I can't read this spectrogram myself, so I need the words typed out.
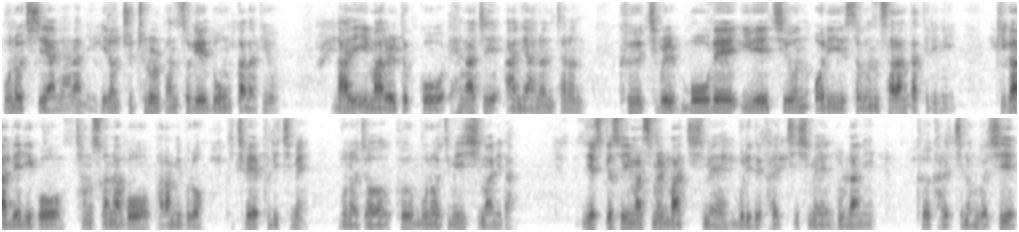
무너지지 아니하나니 이런 주초를 반석에 놓은 까닭이요 나의 이 말을 듣고 행하지 아니하는 자는 그 집을 모래 위에 지은 어리석은 사람 같으리니 비가 내리고 창수가 나고 바람이 불어 그 집에 부딪힘에 무너져 그 무너짐이 심하니라. 예수께서 이 말씀을 마치심에 무리들 가르치심에 논란이 그 가르치는 것이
